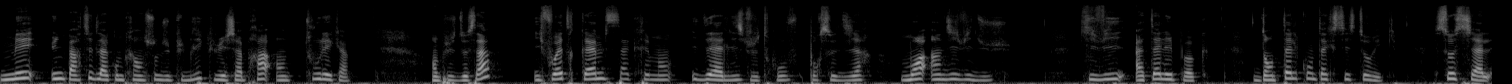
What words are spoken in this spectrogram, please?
mais une partie de la compréhension du public lui échappera en tous les cas. En plus de ça, il faut être quand même sacrément idéaliste, je trouve, pour se dire, moi, individu, qui vit à telle époque, dans tel contexte historique, social,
